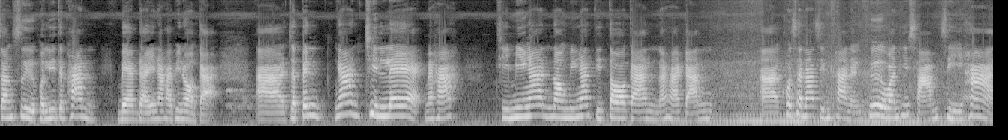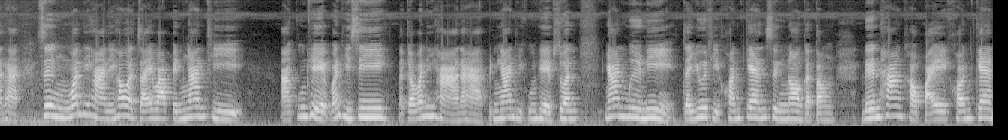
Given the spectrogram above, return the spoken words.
สั่งซื้อผลิตภัณฑ์แบบใดนะคะพี่น้องกะอ่าจะเป็นงานชิ้นแรกนะคะที่มีงานน้องมีงานติดต่อกันนะคะการอ่าโฆษณาสินค้านั่นคือวันที่ 3 4 5นะคะซึ่งวันที่5นี้เข้าใจว่าเป็นงานที่อ่ากรุงเทพวันที่4แล้วก็วันที่5นะคะเป็นงานที่กรุงเทพส่วนงานมือนี่จะอยู่ที่ขอนแก่นซึ่งน้องก็ต้องเดินทางเข้าไปขอนแก่น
